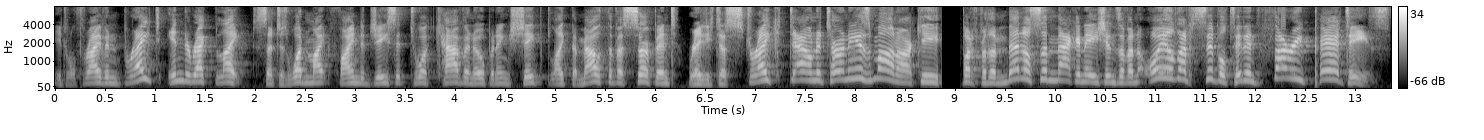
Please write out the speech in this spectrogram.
It will thrive in bright, indirect light, such as one might find adjacent to a cavern opening shaped like the mouth of a serpent, ready to strike down Eternia's monarchy, but for the meddlesome machinations of an oiled up simpleton in furry panties!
